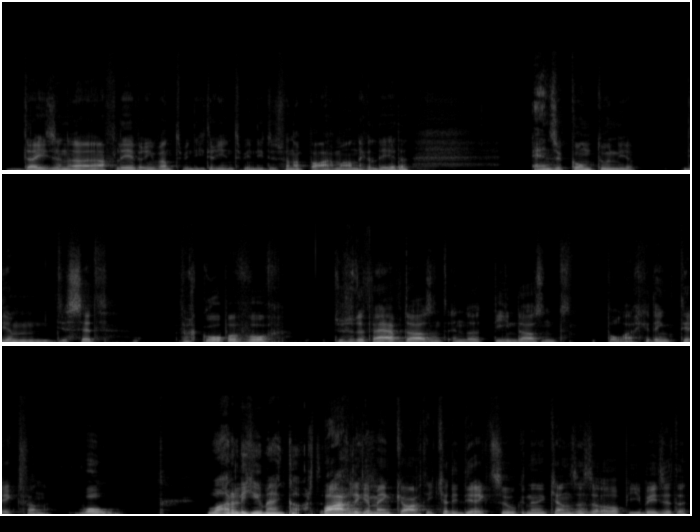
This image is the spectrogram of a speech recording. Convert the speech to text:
dat is een eh, aflevering van 2023, dus van een paar maanden geleden. En ze kon toen die, die, die set verkopen voor tussen de 5000 en de 10.000 dollar. Je denkt direct van, wow, Waar liggen mijn kaarten? Waar liggen mijn kaarten? Ik ga die direct zoeken en ik kan ze zelf op eBay zetten.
